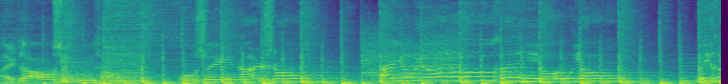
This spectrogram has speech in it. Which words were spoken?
爱到尽头，覆水难收。爱悠悠，恨悠悠，为何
